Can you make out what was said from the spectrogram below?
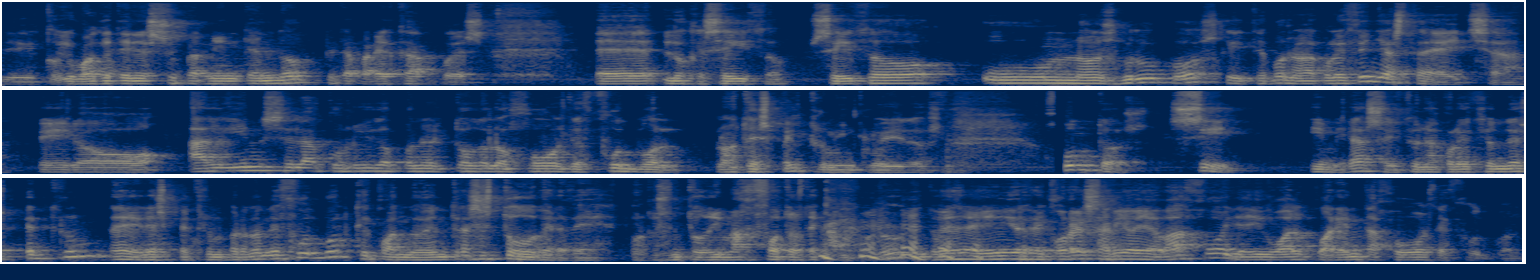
Igual que tienes Super Nintendo, que te aparezca, pues, eh, lo que se hizo. Se hizo unos grupos que dice, bueno, la colección ya está hecha, pero ¿a alguien se le ha ocurrido poner todos los juegos de fútbol, los de Spectrum incluidos, juntos? Sí. Y mira, se hizo una colección de Spectrum, eh, de Spectrum, perdón, de fútbol, que cuando entras es todo verde, porque son todo más fotos de campo, ¿no? Entonces ahí recorres arriba y abajo y hay igual 40 juegos de fútbol.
